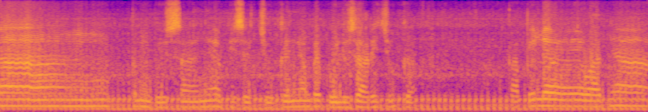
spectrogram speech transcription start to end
yang tembusannya bisa juga nyampe Bulusari juga. Tapi lewatnya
